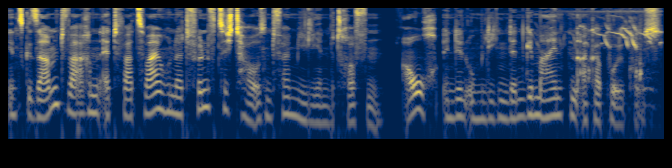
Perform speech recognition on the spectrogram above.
Insgesamt waren etwa 250.000 Familien betroffen, auch in den umliegenden Gemeinden Acapulcos.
